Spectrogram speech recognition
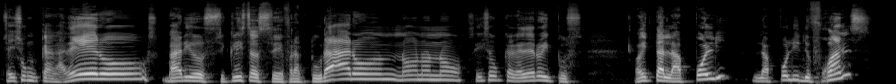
se hizo un cagadero, varios ciclistas se fracturaron, no, no, no, se hizo un cagadero y pues ahorita la poli, la poli de France,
